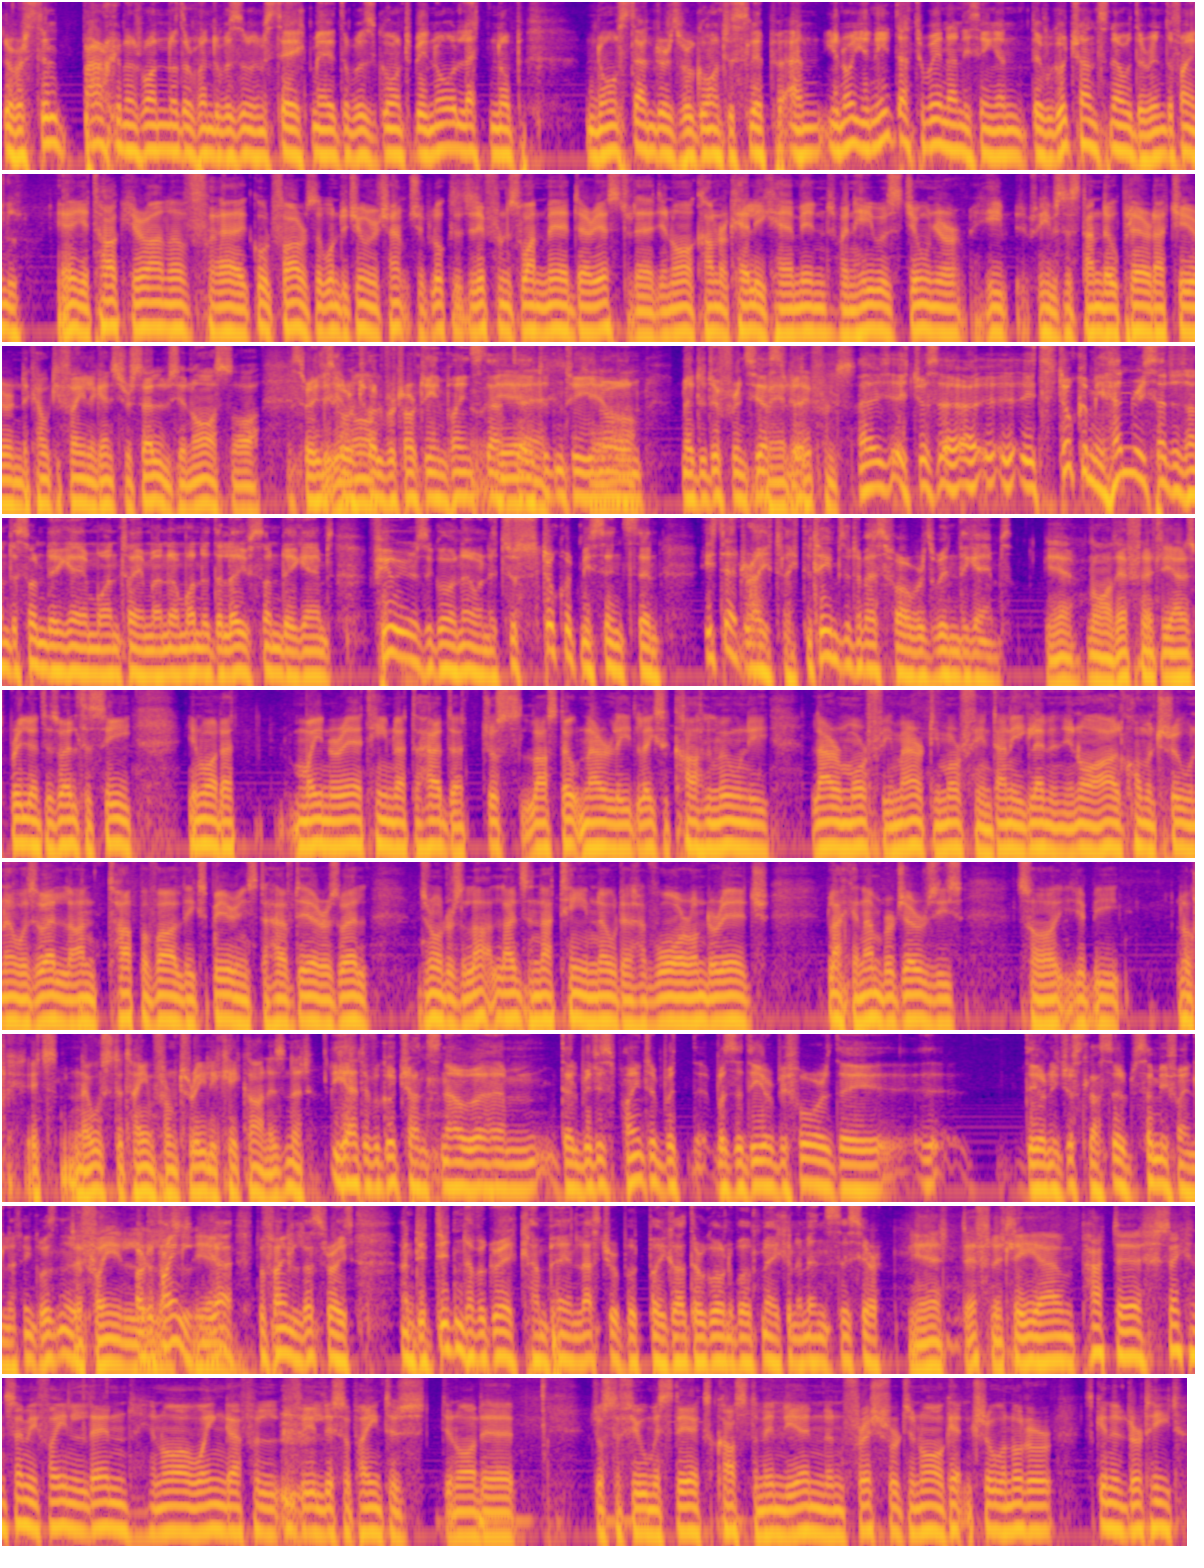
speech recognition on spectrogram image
they were still barking at one another when there was a mistake made. There was going to be no letting up. No standards were going to slip, and you know you need that to win anything. And they have a good chance now. They're in the final. Yeah, you talk here on of uh, good forwards that won the junior championship. Look at the difference one made there yesterday. You know, Conor Kelly came in when he was junior. He he was a standout player that year in the county final against yourselves. You know, so so he scored know, twelve or thirteen points that yeah, day, didn't he? You, you know, know made a difference yesterday. Made a difference. Uh, it just uh, it, it stuck with me. Henry said it on the Sunday game one time and on one of the live Sunday games a few years ago now, and it just stuck with me since then. He's dead right. Like the teams that the best forwards win the games. Yeah, no, definitely, and it's brilliant as well to see, you know, that minor A team that they had that just lost out narrowly, like of Cathal Mooney, Lara Murphy, Marty Murphy, and Danny Glennon, you know, all coming through now as well, on top of all the experience to have there as well. You know, there's a lot of lads in that team now that have wore underage black and amber jerseys, so you'd be look, it's now's the time for them to really kick on, isn't it? Yeah, they have a good chance now. Um, they'll be disappointed, but was it the year before they? Uh, they only just lost the semi final, I think, wasn't it? The final. Or the final, yeah. yeah. the final, that's right. And they didn't have a great campaign last year, but by God, they're going about making amends this year. Yeah, definitely. Um, Pat, the second semi final then, you know, Windgap will feel disappointed. You know, the just a few mistakes cost them in the end, and Freshford, you know, getting through another skin of their teeth.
